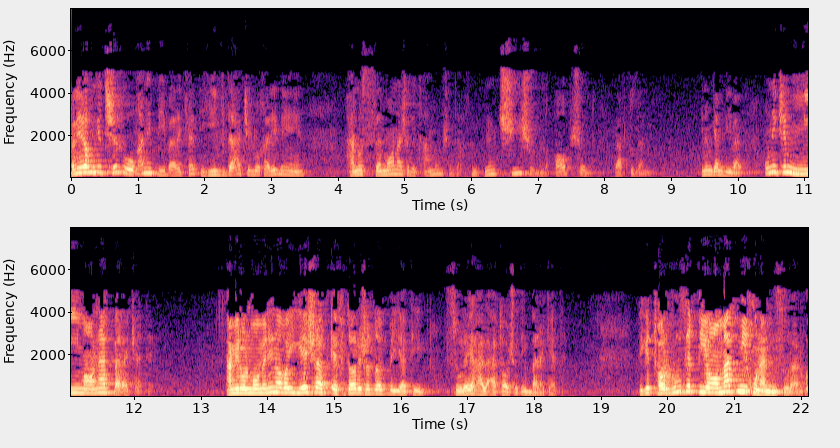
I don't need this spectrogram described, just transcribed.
ولی یه میگه چه روغن بی برکتی 17 کیلو خریدین. هنوز سه ماه نشده تموم شده. ببین چی شد؟ آب شد رفت تو زمین. اینو میگن بی برکت اونی که میماند برکته. امیرالمومنین آقا یه شب افتارش رو داد به یتیم. سوره حل عطا شد این برکته. دیگه تا روز قیامت می‌خونن این سوره رو.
